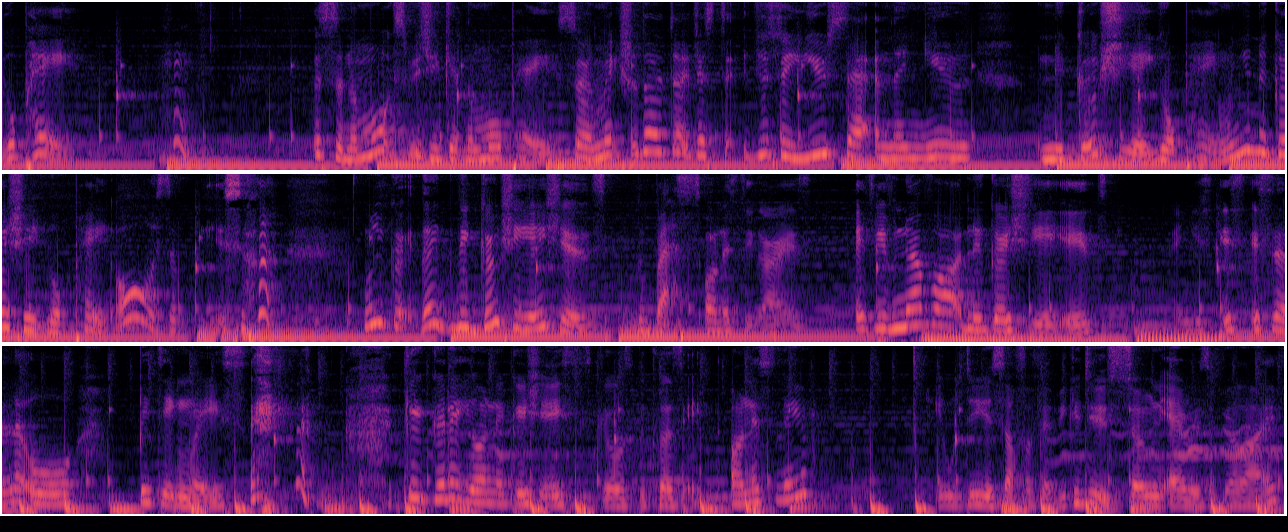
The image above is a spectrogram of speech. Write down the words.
your pay. Hmm. Listen, the more experience you get, the more pay. So make sure that don't just just say you set and then you negotiate your pay. When you negotiate your pay, oh, it's a it's when you go the negotiations the best. Honestly, guys, if you've never negotiated, and you, it's it's a little bidding race. get good at your negotiation skills because it, honestly, it will do yourself a favor. You can do it in so many areas of your life,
